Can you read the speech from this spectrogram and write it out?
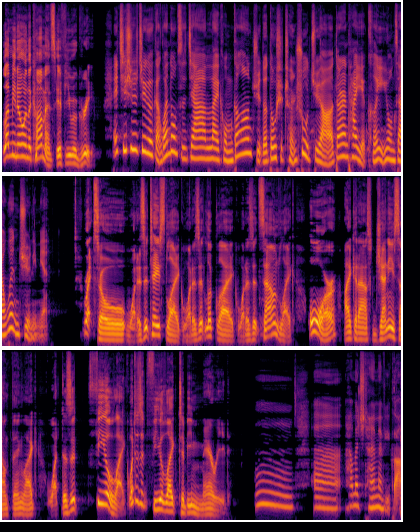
let me know in the comments if you agree. 哎，其实这个感官动词加 like，我们刚刚举的都是陈述句啊，当然它也可以用在问句里面。 Right, so what does it taste like? What does it look like? What does it sound like? Or I could ask Jenny something like, what does it feel like? What does it feel like to be married? 嗯，呃，How much time have you got？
